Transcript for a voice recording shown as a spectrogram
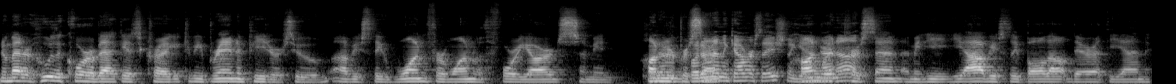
No matter who the quarterback is, Craig, it could be Brandon Peters, who obviously one for one with four yards. I mean, hundred percent. Put him in the conversation again. Hundred percent. I mean, he he obviously balled out there at the end.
